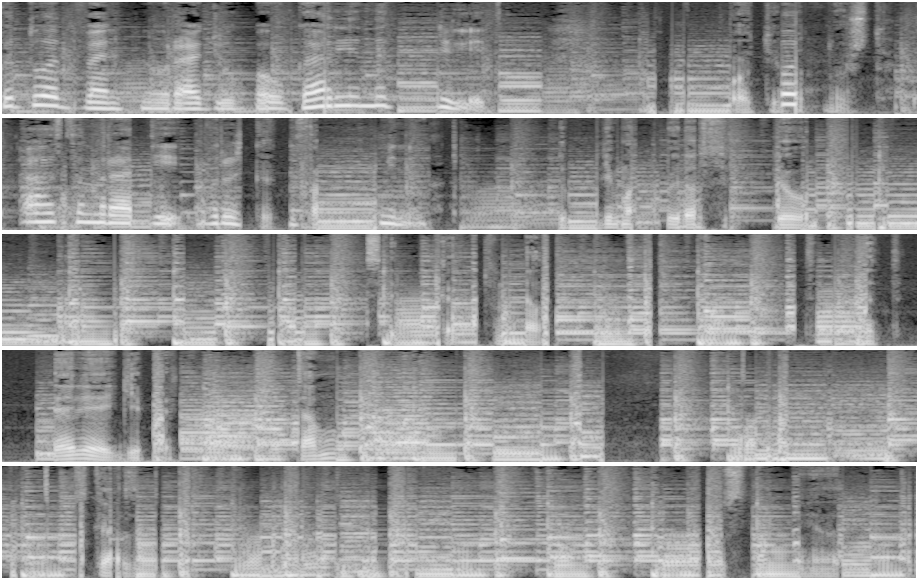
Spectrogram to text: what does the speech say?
като Адвентно радио България на Трилица. който имат нужда. Аз съм Ради Връща Каква минута. Или малко Йосиф бил целия Египет. Само сказа. Остане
